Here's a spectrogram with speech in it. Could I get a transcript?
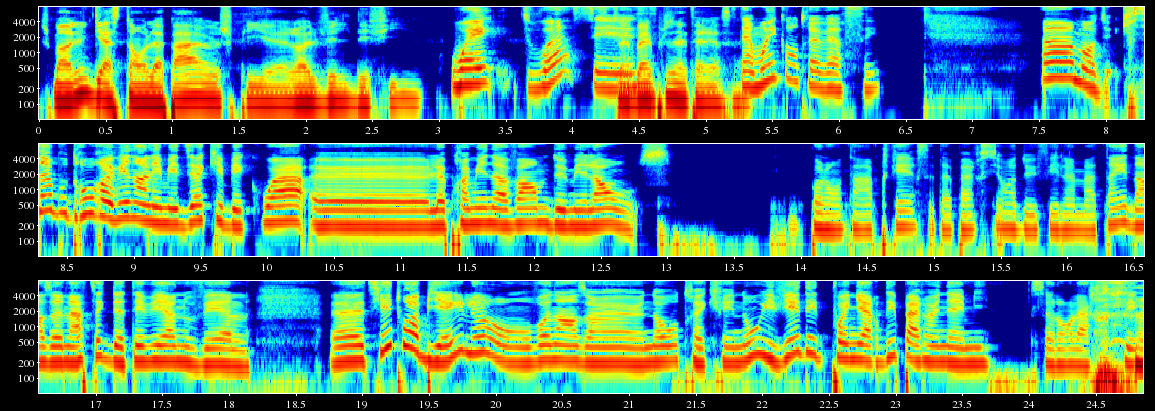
Je m'ennuie de Gaston Lepage puis euh, relever le défi. Oui, tu vois, c'est... C'était bien plus intéressant. C'était moins controversé. Ah mon Dieu. Christian Boudreau revient dans les médias québécois euh, le 1er novembre 2011. Pas longtemps après cette apparition à Deux filles le matin, dans un article de TVA Nouvelles. Euh, Tiens-toi bien, là, on va dans un autre créneau. Il vient d'être poignardé par un ami, selon l'article.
